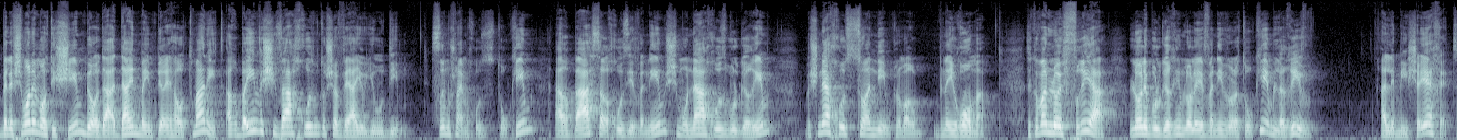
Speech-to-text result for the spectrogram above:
ב-1890, בעודה עדיין באימפריה העות'מאנית, 47% מתושביה היו יהודים. 22% טורקים, 14% יוונים, 8% בולגרים ו-2% צוענים, כלומר בני רומא. זה כמובן לא הפריע, לא לבולגרים, לא ליוונים ולא לטורקים, לריב על למי היא שייכת.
